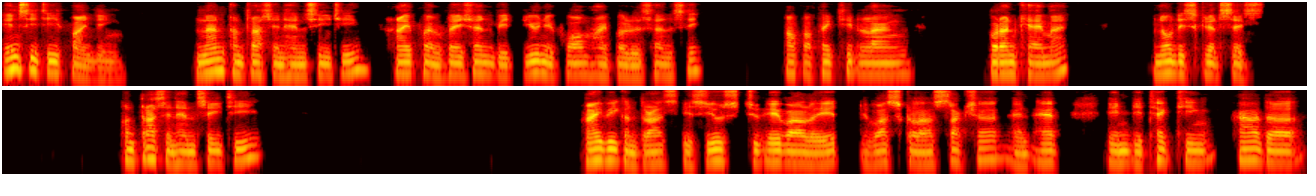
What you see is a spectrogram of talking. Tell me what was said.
NCT finding non-contrast enhanced CT hyperinflation with uniform hyperlucency of affected lung parenchyma, no discrete cyst. Contrast enhanced CT IV contrast is used to evaluate the vascular structure and aid in detecting other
